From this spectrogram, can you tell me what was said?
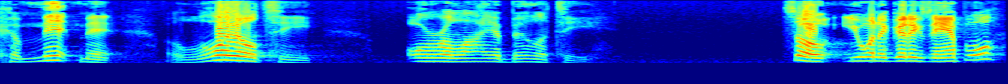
commitment, loyalty, or reliability. So, you want a good example?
